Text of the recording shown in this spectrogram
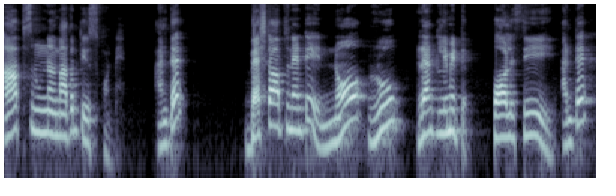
ఆప్షన్ ఉన్నది మాత్రం తీసుకోండి. అంటే బెస్ట్ ఆప్షన్ ఏంటి? No room rent limit policy. అంటే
